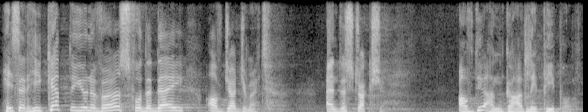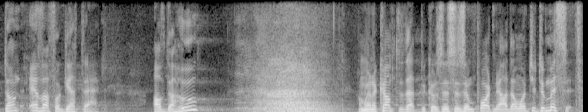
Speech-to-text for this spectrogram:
He said, He kept the universe for the day of judgment and destruction of the ungodly people. Don't ever forget that. Of the who? I'm going to come to that because this is important. I don't want you to miss it.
